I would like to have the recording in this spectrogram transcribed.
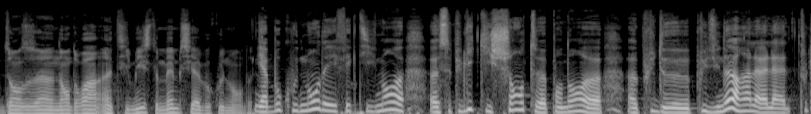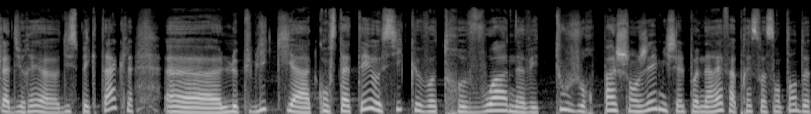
dans un endroit intimiste, même s'il y a beaucoup de monde. Il y a beaucoup de monde et effectivement, euh, ce public qui chante pendant euh, euh, plus de plus d'une heure, hein, la- la- toute la durée euh, du spectacle. Euh, le public qui a constaté aussi que votre voix n'avait toujours pas changé, Michel Polnareff, après 60 ans de,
